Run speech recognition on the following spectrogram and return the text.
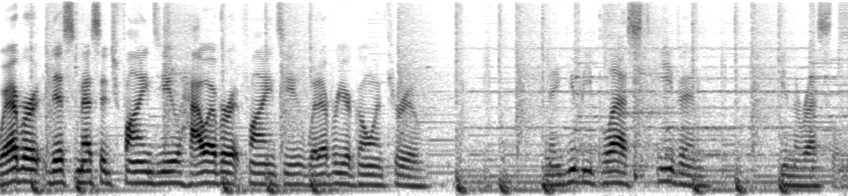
Wherever this message finds you, however it finds you, whatever you're going through, may you be blessed even in the wrestling.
